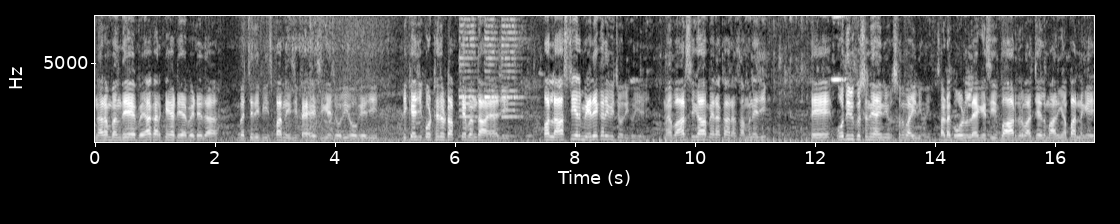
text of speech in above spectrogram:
ਨਰਮ ਬੰਦੇ ਆ, ਵਿਆਹ ਕਰਕੇ ਹਟਿਆ ਬੇਟੇ ਦਾ ਬੱਚੇ ਦੀ ਫੀਸ ਭਰਨੀ ਸੀ ਪੈਸੇ ਸੀਗੇ ਚੋਰੀ ਹੋ ਗਏ ਜੀ। ਠੀਕ ਹੈ ਜੀ ਕੋਠੇ ਤੋਂ ਟੱਪ ਕੇ ਬੰਦਾ ਆਇਆ ਜੀ। ਔਰ ਲਾਸਟ ਈਅਰ ਮੇਰੇ ਘਰੇ ਵੀ ਚੋਰੀ ਹੋਈ ਹੈ ਜੀ। ਮੈਂ ਬਾਹਰ ਸੀਗਾ ਮੇਰਾ ਘਰ ਆ ਸਾਹਮਣੇ ਜੀ। ਤੇ ਉਹਦੀ ਵੀ ਕੋਈ ਸੁਣਵਾਈ ਨਹੀਂ ਸੁਣਵਾਈ ਨਹੀਂ ਹੋਈ। ਸਾਡਾ 골ਡ ਲੈ ਗਏ ਸੀ ਬਾਹਰ ਦਰਵਾਜ਼ੇ ਅਲਮਾਰੀਆਂ ਭੰਨ ਗਏ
